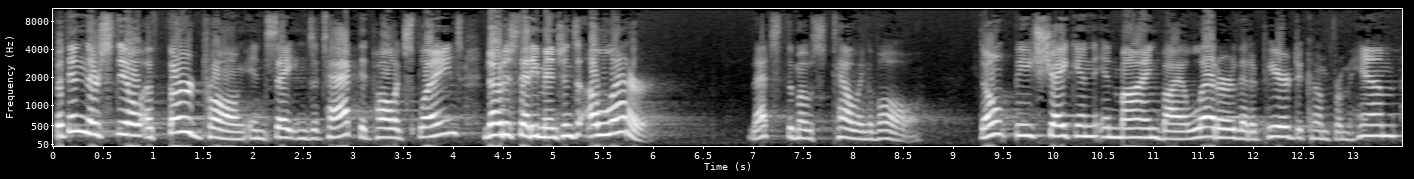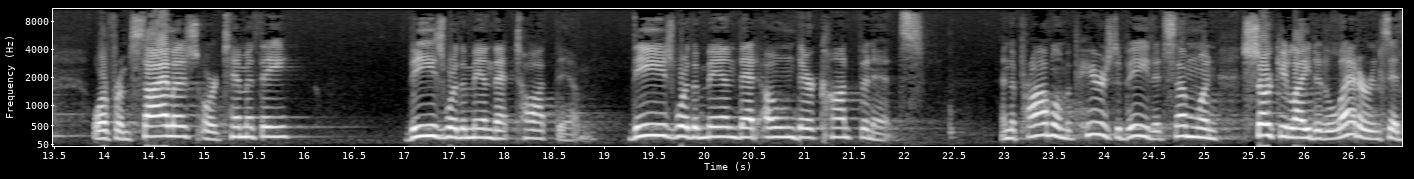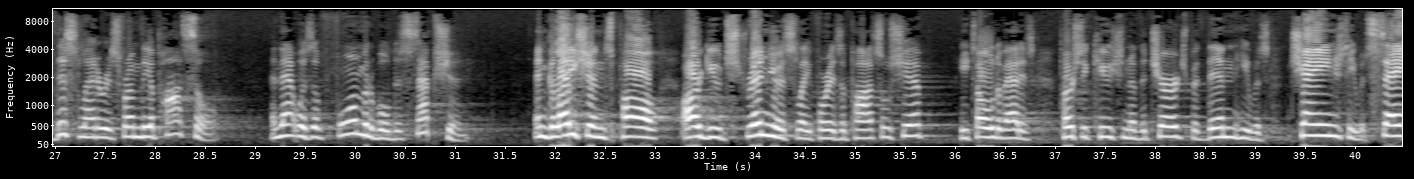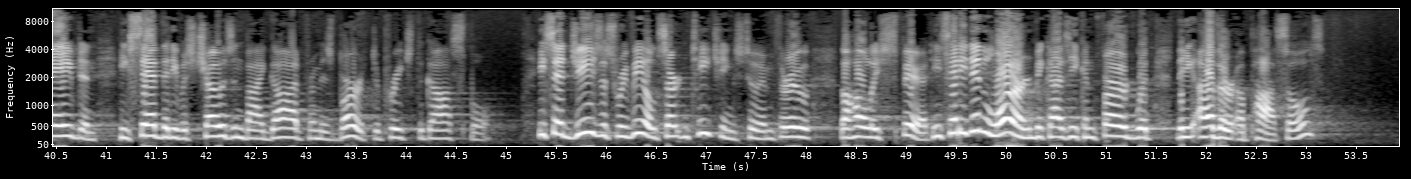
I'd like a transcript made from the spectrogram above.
But then there's still a third prong in Satan's attack that Paul explains. Notice that he mentions a letter. That's the most telling of all. Don't be shaken in mind by a letter that appeared to come from him or from Silas or Timothy. These were the men that taught them. These were the men that owned their confidence. And the problem appears to be that someone circulated a letter and said, This letter is from the apostle. And that was a formidable deception. In Galatians, Paul argued strenuously for his apostleship. He told about his persecution of the church, but then he was changed, he was saved, and he said that he was chosen by God from his birth to preach the gospel. He said Jesus revealed certain teachings to him through the Holy Spirit. He said he didn't learn because he conferred with the other apostles.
